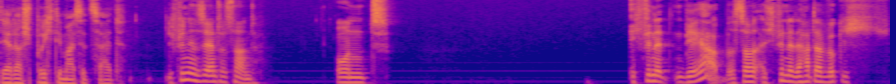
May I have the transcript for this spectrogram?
der da spricht die meiste Zeit? Ich finde ihn sehr interessant. Und ich finde, ja, ich finde, der hat da wirklich,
